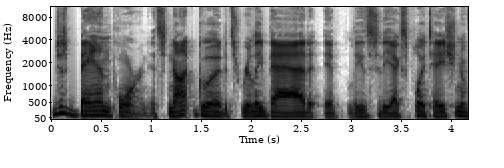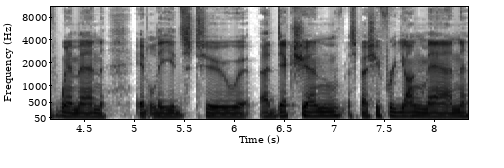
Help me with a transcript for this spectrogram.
just ban porn. It's not good. It's really bad. It leads to the exploitation of women. It leads to addiction, especially for young men.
